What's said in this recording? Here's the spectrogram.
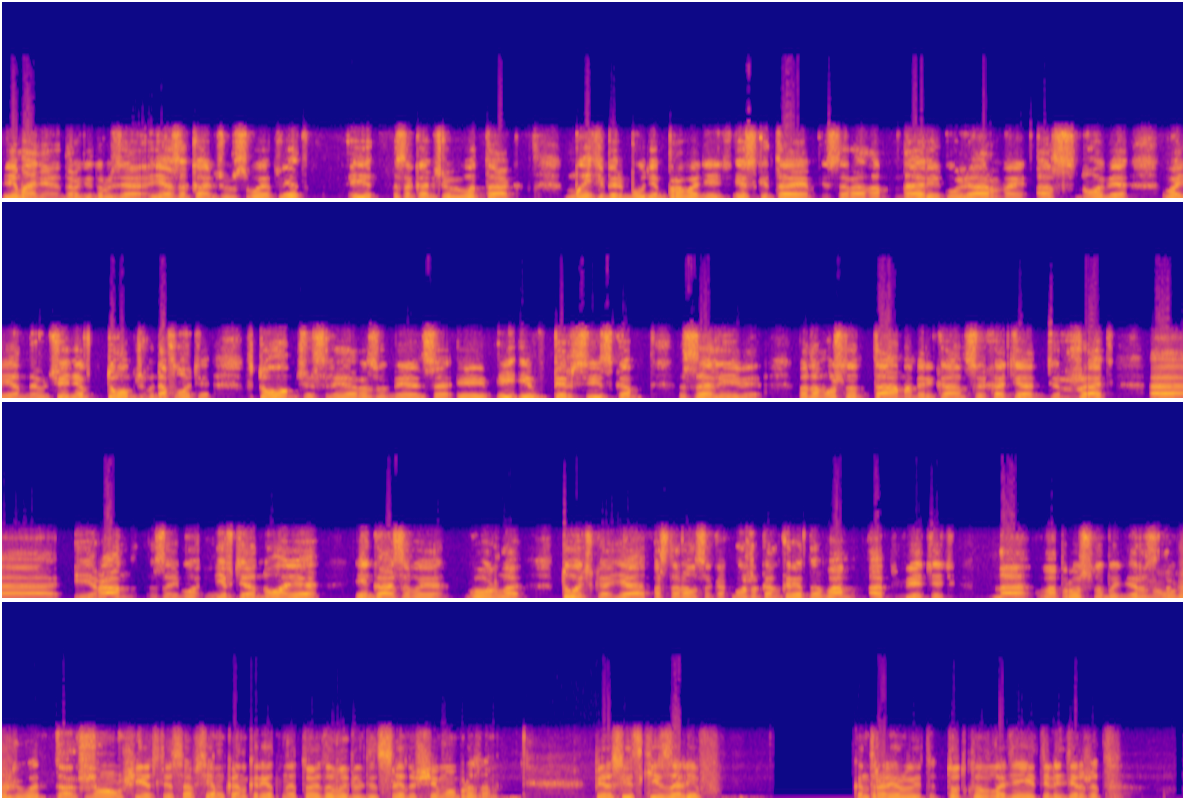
Внимание, дорогие друзья, я заканчиваю свой ответ – и заканчиваю его так. Мы теперь будем проводить и с Китаем, и с Ираном на регулярной основе военные учения, в том, на флоте, в том числе, разумеется, и, и, и в Персидском заливе. Потому что там американцы хотят держать э, Иран за его нефтяное и газовое горло. Точка. Я постарался как можно конкретно вам ответить на вопрос, чтобы не разглагольствовать дальше. Ну а уж если совсем конкретно, то это выглядит следующим образом. Персидский залив контролирует тот, кто владеет или держит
